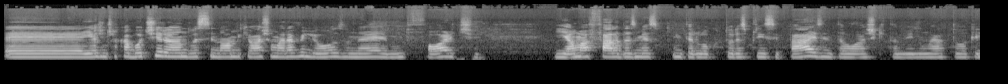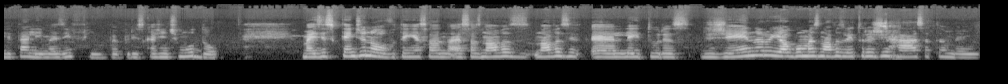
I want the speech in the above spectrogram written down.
É, e a gente acabou tirando esse nome que eu acho maravilhoso, né? É muito forte. E é uma fala das minhas interlocutoras principais, então acho que também não é à toa que ele está ali. Mas enfim, foi por isso que a gente mudou. Mas isso que tem de novo, tem essa, essas novas, novas é, leituras de gênero e algumas novas leituras de raça também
